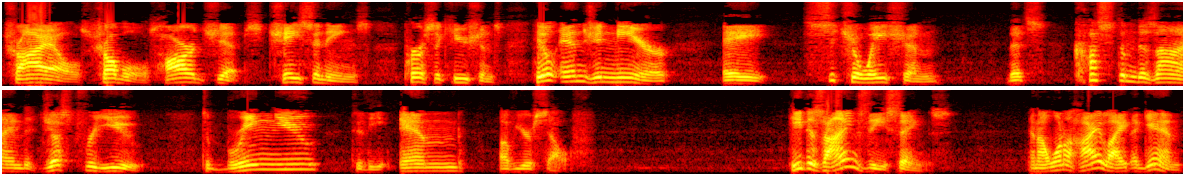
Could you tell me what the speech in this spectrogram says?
trials, troubles, hardships, chastenings, persecutions. He'll engineer a situation that's custom designed just for you to bring you to the end of yourself. He designs these things. And I want to highlight again,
